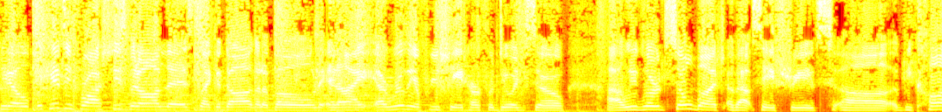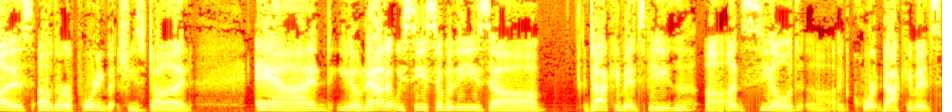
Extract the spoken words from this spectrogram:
You know, Mackenzie Frost, she's been on this like a dog on a bone, and I, I really appreciate her for doing so. Uh, we've learned so much about Safe Streets uh, because of the reporting that she's done. And, you know, now that we see some of these uh, documents being uh, unsealed, uh, court documents,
